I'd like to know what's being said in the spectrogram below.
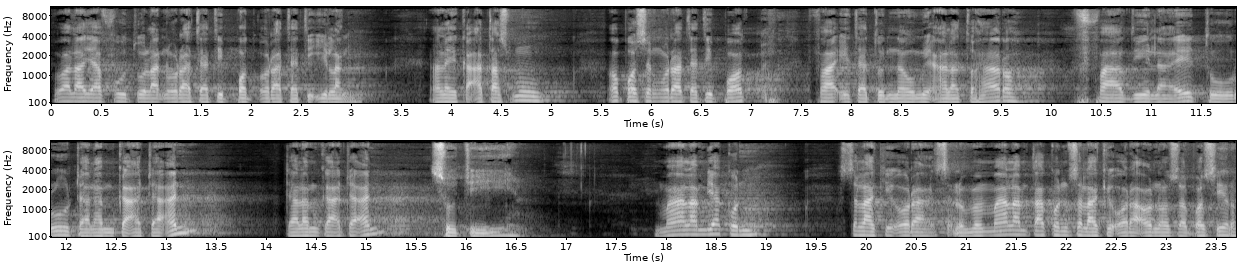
Wala yafutu lan ora pot ora ilang. Alaika atasmu apa sing ora dadi pot faidatun naumi ala taharah fadilai turu dalam keadaan dalam keadaan suci. Malam yakun selagi ora malam takun selagi ora ono sapa sira.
